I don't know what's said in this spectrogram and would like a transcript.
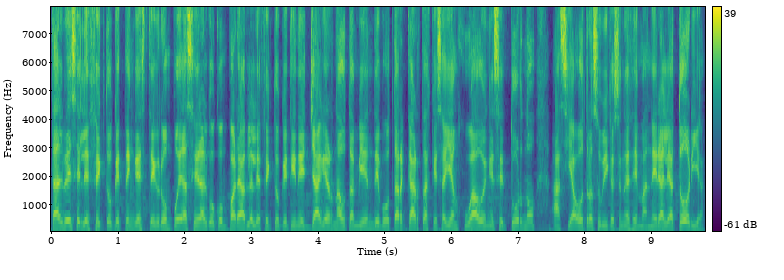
Tal vez el efecto que tenga este Grom pueda ser algo comparable al efecto que tiene Jaggernaut también de botar cartas que se hayan jugado en ese turno hacia otras ubicaciones de manera aleatoria.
